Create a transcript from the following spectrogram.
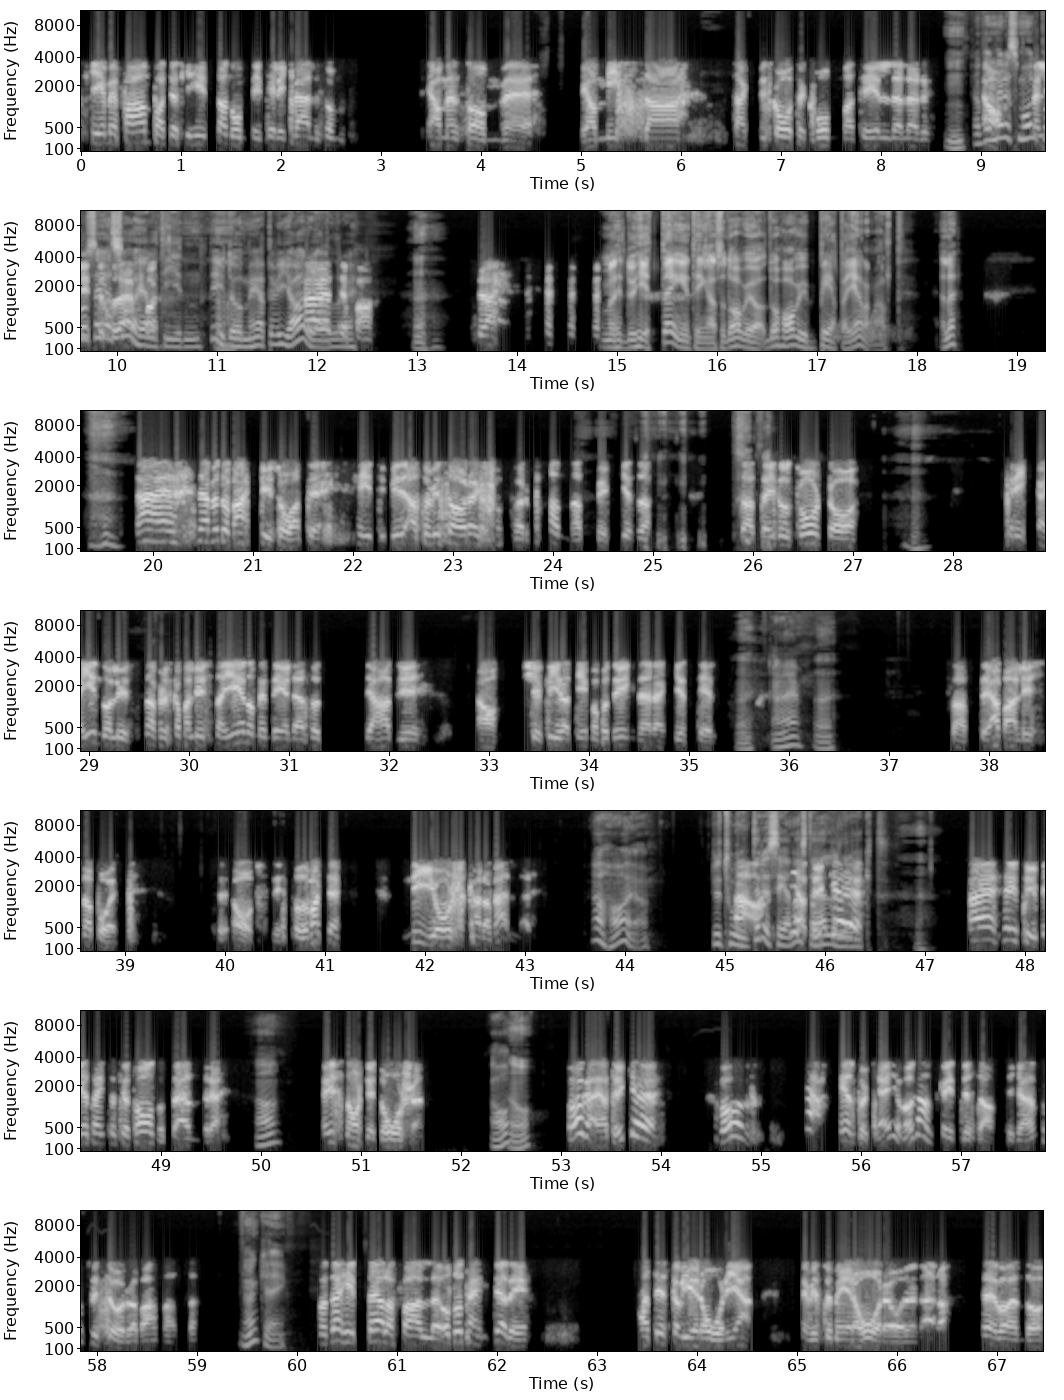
skulle ge mig fan på att jag skulle hitta någonting till ikväll som, ja men som eh, har missat, sagt vi ska återkomma till eller... Ja, vem är det som håller men på att lite säga så hela tiden? Det är ju dumheter, vi gör det Jag ju vet inte aldrig. fan. Men du hittar ingenting alltså, då har vi, då har vi ju betat igenom allt. Eller? nej, nej, men då vart det ju så att eh, hit, vi, alltså vi surrar ju så förbannat mycket så, så att det är så svårt att pricka in och lyssna. För ska man lyssna igenom en del där så jag hade ju ja, 24 timmar på dygnet räcker inte till. Nej. Så att jag bara lyssnade på ett avsnitt. Och då var det nyårskarameller. Jaha, ja. Du tog Ja, inte det senaste jag heller tycker- direkt? Nej, det är typ, jag tänkte att jag ska ta något äldre. Ja. Det är ju snart ett år sedan. Ja. Ja. Och jag tycker det var ja, helt okej. Det var ganska intressant tycker jag. Fast vi surrade på annat. Okej. Och där hittade jag i alla fall, och då tänkte jag det. Att det ska vi göra år igen. När vi summerar året och det där. Det var ändå,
